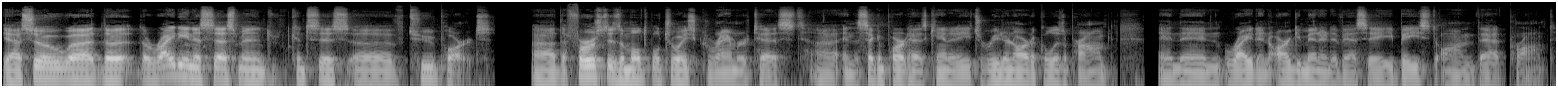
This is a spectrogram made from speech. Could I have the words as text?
Yeah, so uh, the the writing assessment consists of two parts. Uh, the first is a multiple choice grammar test, and the second part has candidates read an article as a prompt and then write an argumentative essay based on that prompt.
